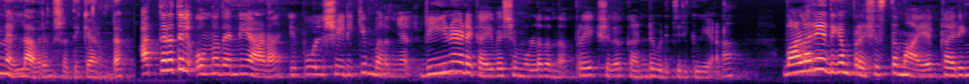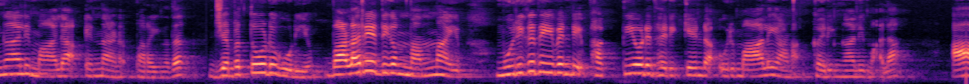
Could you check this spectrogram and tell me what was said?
എന്നെല്ലാവരും ശ്രദ്ധിക്കാറുണ്ട്. അത്തരത്തിൽ ഒന്ന് തന്നെയാണ് ഇപ്പോൾ ശരിക്കും പറഞ്ഞാൽ വീണയുടെ കൈവശമുള്ളതെന്ന് പ്രേക്ഷകർ കണ്ടുപിടിച്ചിരിക്കുകയാണ്. വളരെയധികം പ്രശസ്തമായ കരിങ്ങാലി മാല എന്നാണ് പറയുന്നത്. ജപത്തോടുകൂടിയും വളരെയധികം നന്നായും മുരുകദേവന്റെ ഭക്തിയോടെ ധരിക്കേണ്ട ഒരു മാലയാണ് കരിങ്ങാലി മാല. ആ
